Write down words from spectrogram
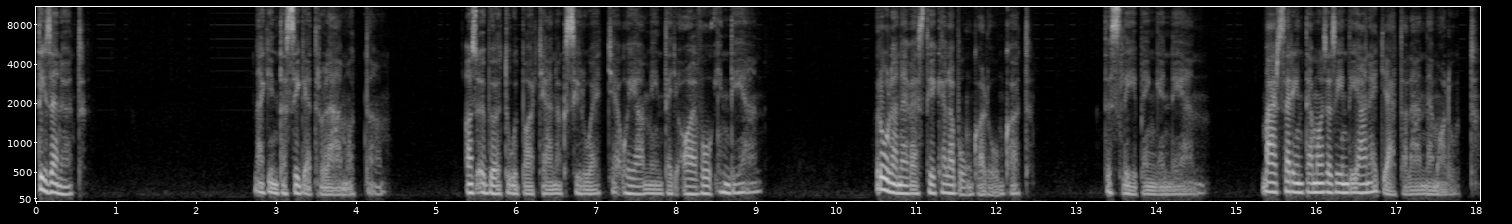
Tizenöt. Megint a szigetről álmodtam. Az öböl túlpartjának sziluettje olyan, mint egy alvó indián. Róla nevezték el a bunkalónkat. The Sleeping Indian. Bár szerintem az az indián egyáltalán nem aludt,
